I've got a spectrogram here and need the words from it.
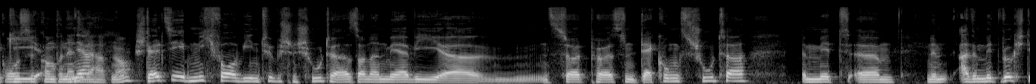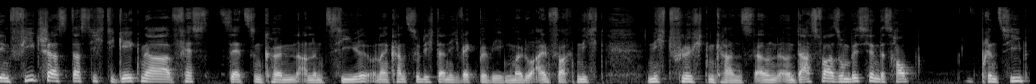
große Komponente gehabt, ne? Stellt sie eben nicht vor wie einen typischen Shooter, sondern mehr wie äh, ein Third-Person-Deckungsshooter mit ähm, einem, also mit wirklich den Features, dass sich die Gegner festsetzen können an einem Ziel und dann kannst du dich da nicht wegbewegen, weil du einfach nicht nicht flüchten kannst. Und, und das war so ein bisschen das Hauptprinzip.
